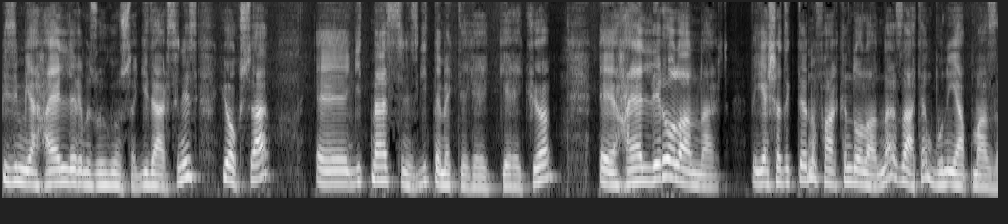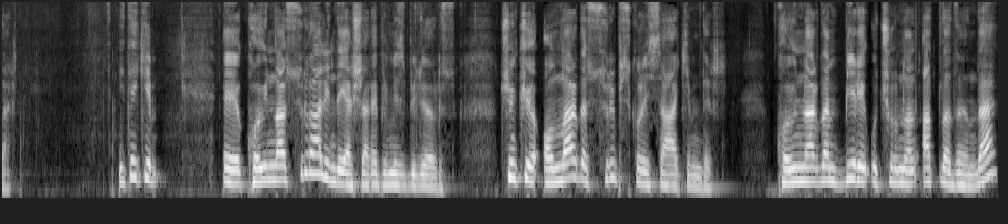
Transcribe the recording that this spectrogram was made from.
bizim ya hayallerimiz uygunsa gidersiniz. Yoksa e, gitmezsiniz. Gitmemek de gerekiyor. E, hayalleri olanlar ve yaşadıklarının farkında olanlar zaten bunu yapmazlar. Nitekim e, koyunlar sürü halinde yaşar hepimiz biliyoruz. Çünkü onlar da sürü psikolojisi hakimdir. Koyunlardan biri uçurumdan atladığında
